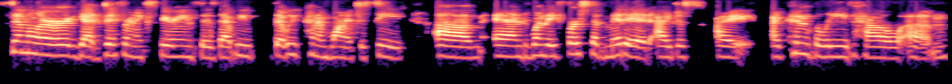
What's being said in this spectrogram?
similar yet different experiences that we that we kind of wanted to see. Um, and when they first submitted, I just I I couldn't believe how um,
